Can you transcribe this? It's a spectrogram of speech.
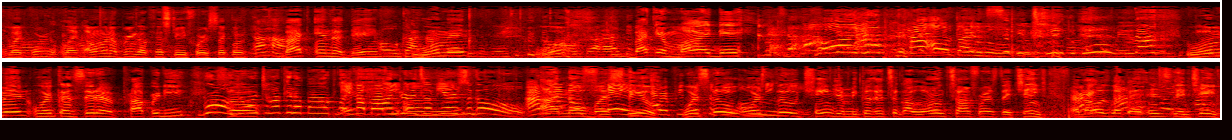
like we're like, I want to bring up history for a 2nd Uh-huh. Back in the day, oh God, not women, back in the day. Oh God. back in my day, Oh, how old are you? women were considered property. Bro, so, you're talking about like hundreds of own me. years ago. I'm I know, no but still, we're still we're still changing because it took a long time for us to change, and that was like I'm an okay instant change.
